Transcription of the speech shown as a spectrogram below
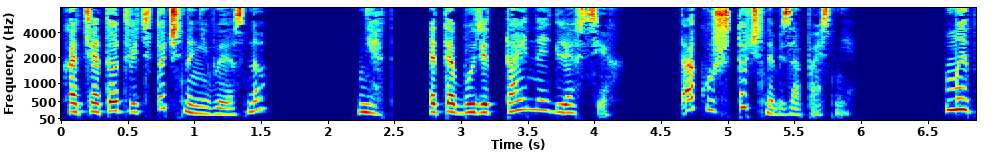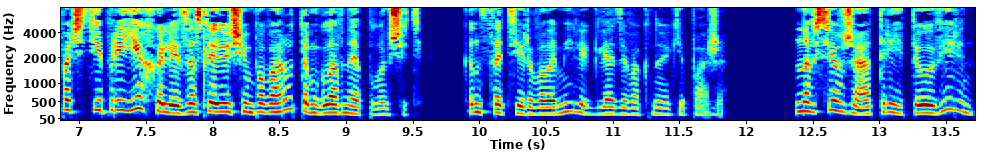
Хотя тот ведь точно не выдаст, но... Нет, это будет тайной для всех. Так уж точно безопаснее. «Мы почти приехали, за следующим поворотом главная площадь», констатировала Милли, глядя в окно экипажа. «Но все же, Атри, ты уверен,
